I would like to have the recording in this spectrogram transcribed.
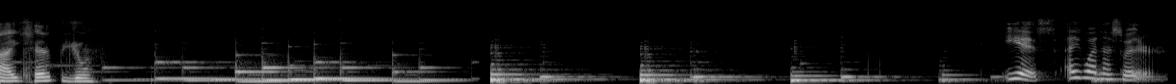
I help you? Yes, I want a sweater.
